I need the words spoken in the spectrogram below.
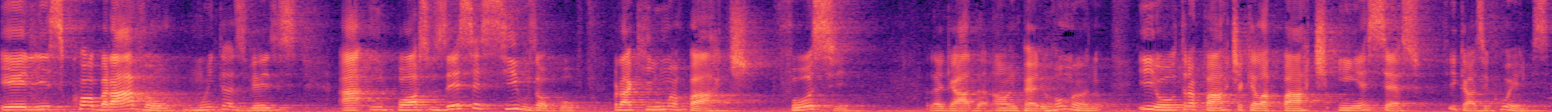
eles cobravam muitas vezes ah, impostos excessivos ao povo, para que uma parte fosse legada ao Império Romano e outra parte, aquela parte em excesso, ficasse com eles.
